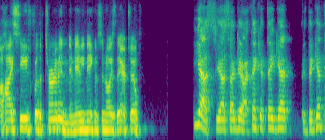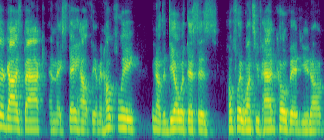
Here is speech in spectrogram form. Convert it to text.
a high seed for the tournament and maybe making some noise there too? Yes, yes, I do. I think if they get if they get their guys back and they stay healthy, I mean, hopefully, you know, the deal with this is hopefully once you've had COVID, you don't,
